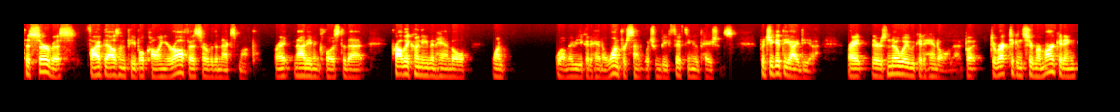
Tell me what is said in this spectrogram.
to service 5,000 people calling your office over the next month, right? Not even close to that. Probably couldn't even handle one, well, maybe you could handle 1%, which would be 50 new patients. But you get the idea, right? There's no way we could handle all that. But direct to consumer marketing,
